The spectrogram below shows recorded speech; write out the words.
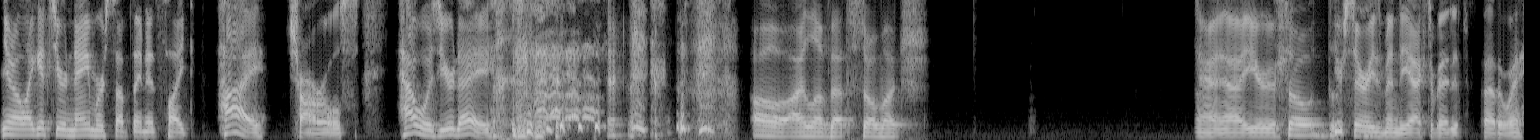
You know, like it's your name or something. It's like, "Hi, Charles. How was your day?" oh, I love that so much. uh, uh, your So the, your Siri's been deactivated, by the way.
